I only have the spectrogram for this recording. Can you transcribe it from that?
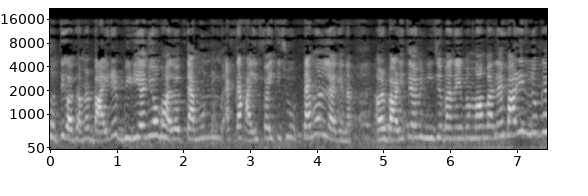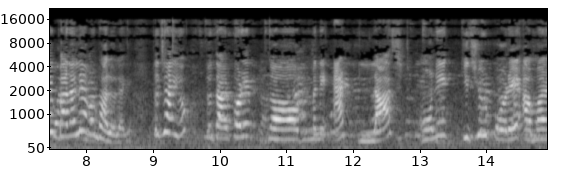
সত্যি কথা, আমার বাইরের বিরিয়ানিও ভালো, তেমন একটা হাইফাই কিছু তেমন লাগে না। আমার বাড়িতে আমি নিজে বানাই বা মা বানাই বাড়ির লোকে বানালে আমার ভালো লাগে। তো যাই হোক, তো তারপরে মানে অ্যাট লাস্ট অনেক কিছুর পরে আমার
